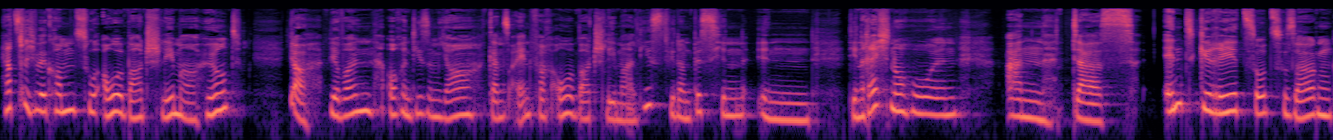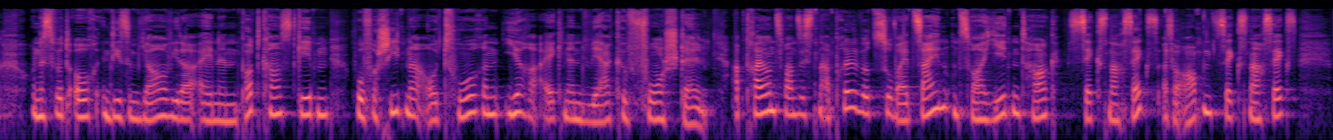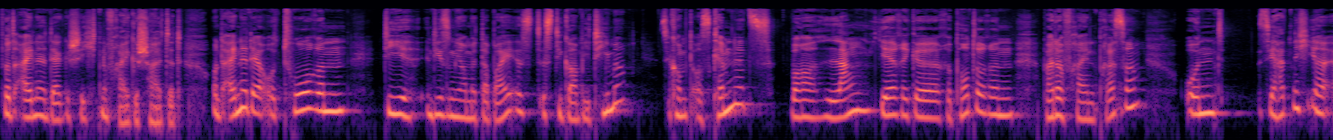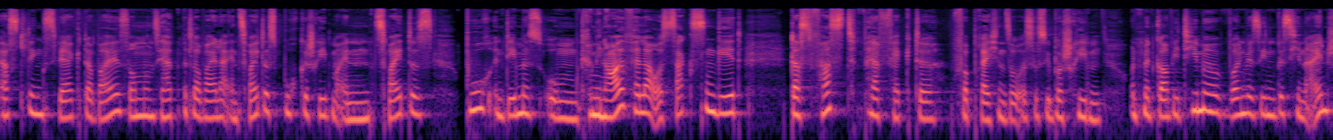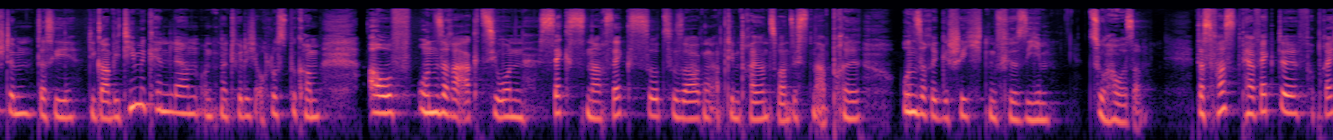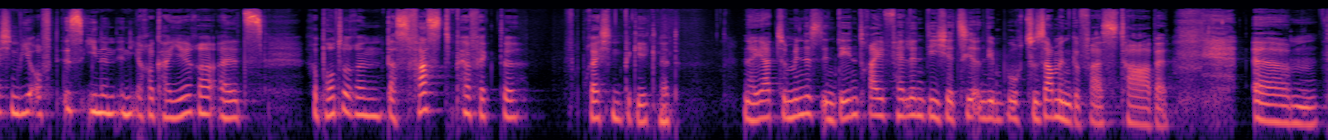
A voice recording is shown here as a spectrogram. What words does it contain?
Herzlich willkommen zu Auebart Schlemer hört. Ja, wir wollen auch in diesem Jahr ganz einfach Auebart Schlemer liest wieder ein bisschen in den Rechner holen, an das Endgerät sozusagen. Und es wird auch in diesem Jahr wieder einen Podcast geben, wo verschiedene Autoren ihre eigenen Werke vorstellen. Ab 23. April wird es soweit sein, und zwar jeden Tag sechs nach sechs, also abends sechs nach sechs, wird eine der Geschichten freigeschaltet. Und eine der Autoren, die in diesem Jahr mit dabei ist, ist die Gabi Thieme. Sie kommt aus Chemnitz, war langjährige Reporterin bei der Freien Presse und sie hat nicht ihr Erstlingswerk dabei, sondern sie hat mittlerweile ein zweites Buch geschrieben, ein zweites Buch, in dem es um Kriminalfälle aus Sachsen geht. Das fast perfekte Verbrechen, so ist es überschrieben. Und mit Gabi Thieme wollen wir Sie ein bisschen einstimmen, dass Sie die Gabi Thieme kennenlernen und natürlich auch Lust bekommen auf unsere Aktion 6 nach 6 sozusagen ab dem 23. April unsere Geschichten für Sie zu Hause. Das fast perfekte Verbrechen, wie oft ist Ihnen in Ihrer Karriere als Reporterin das fast perfekte Verbrechen begegnet? Naja, zumindest in den drei Fällen, die ich jetzt hier in dem Buch zusammengefasst habe. Ähm,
